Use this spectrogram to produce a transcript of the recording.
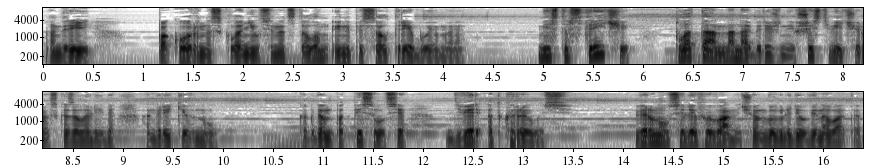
Андрей покорно склонился над столом и написал требуемое. «Место встречи — платан на набережной в шесть вечера», — сказала Лида. Андрей кивнул. Когда он подписывался, дверь открылась. Вернулся Лев Иванович, он выглядел виновато.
